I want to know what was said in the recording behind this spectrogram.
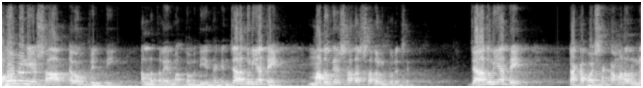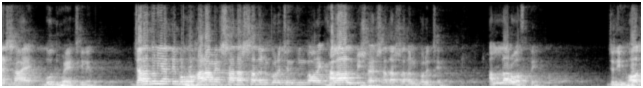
অবর্ণনীয় স্বাদ এবং তৃপ্তি আল্লাহ তালা এর মাধ্যমে দিয়ে থাকেন। যারা দুনিয়াতে মাদকের স্বাদ আস্বাদন করেছেন, যারা দুনিয়াতে টাকা পয়সা কামানোর নেশায় বুধ হয়েছিলেন। যারা দুনিয়াতে বহু হারামের স্বাদ আস্বাদন করেছেন কিংবা অনেক হালাল বিষয়ের স্বাদ আস্বাদন করেছেন, আল্লাহর ওয়াস্তে যদি হজ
